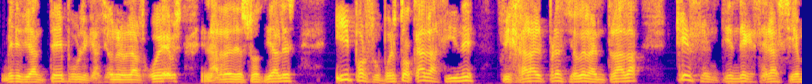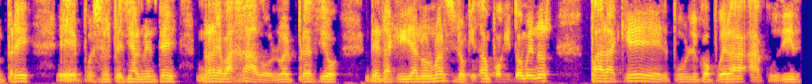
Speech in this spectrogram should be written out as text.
mediante publicaciones en las webs, en las redes sociales y por supuesto cada cine fijará el precio de la entrada que se entiende que será siempre eh, pues especialmente rebajado, no el precio de taquilla normal, sino quizá un poquito menos para que el público pueda acudir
